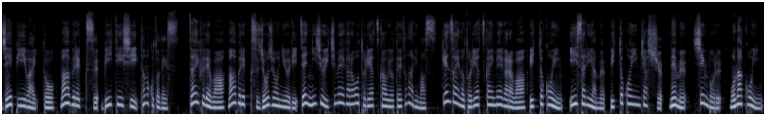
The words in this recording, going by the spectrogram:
JPY とマーブレックス BTC とのことです。財布ではマーブレックス上場により全21銘柄を取り扱う予定となります。現在の取り扱い銘柄はビットコイン、イーサリアム、ビットコインキャッシュ、ネム、シンボル、モナコイン、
